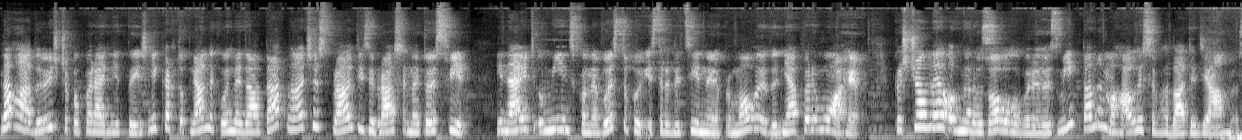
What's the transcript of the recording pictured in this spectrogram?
Нагадую, що попередні тижні картопляник виглядав так, наче справді зібрався на той світ, і навіть у мінську не виступив із традиційною промовою до Дня перемоги, про що неодноразово говорили ЗМІ та намагалися вгадати діагноз.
